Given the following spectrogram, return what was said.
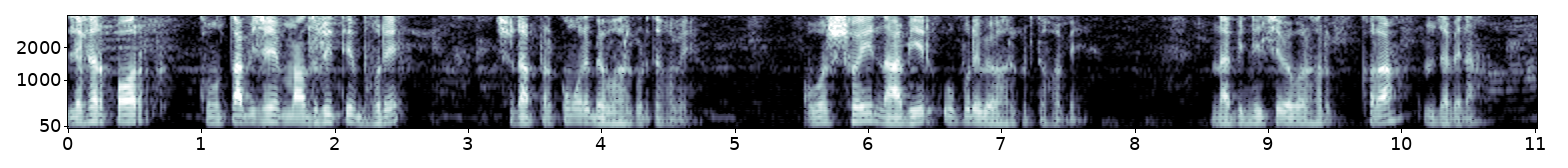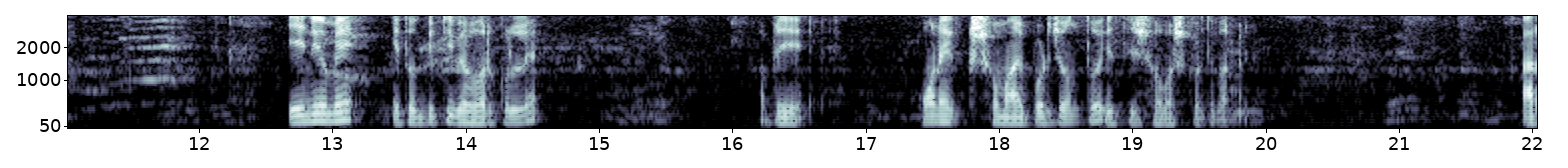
লেখার পর কোনো তাবিজে মাধুরীতে ভরে সেটা আপনার কোমরে ব্যবহার করতে হবে। অবশ্যই নাভির উপরে ব্যবহার করতে হবে। নাভির নিচে ব্যবহার করা যাবে না। এই নিয়মে এই তদবিরটি ব্যবহার করলে আপনি অনেক সময় পর্যন্ত স্ত্রী সহবাস করতে পারবেন। আর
